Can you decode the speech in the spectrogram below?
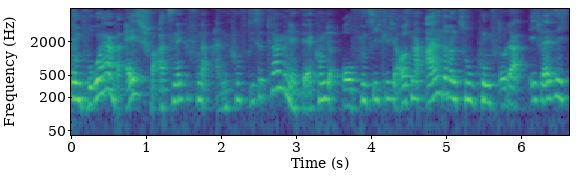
Und woher weiß Schwarzenegger von der Ankunft dieser Terminator? Er kommt ja offensichtlich aus einer anderen Zukunft oder ich weiß nicht,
